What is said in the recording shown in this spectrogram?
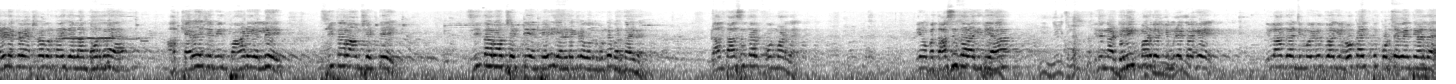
ಎರಡು ಎಕರೆ ಎಕ್ಸ್ಟ್ರಾ ಬರ್ತಾ ಇದೆಯಲ್ಲ ಅಂತ ನೋಡಿದ್ರೆ, ಆ ಕೆರೆ ಜಮೀನ್ ಪಹಣಿಯಲ್ಲಿ ಸೀತಾರಾಮ್ ಶೆಟ್ಟಿ ಸೀತಾರಾಮ್ ಶೆಟ್ಟಿ ಅಂತ ಹೇಳಿ ಎರಡು ಎಕರೆ ಒಂದು ಗುಂಟೆ ಬರ್ತಾ ಇದೆ. ನಾನು ತಹಸೀಲ್ದಾರ್ ಫೋನ್ ಮಾಡಿದೆ. ನೀನೊಬ್ಬ ತಹಸೀಲ್ದಾರ್ ಆಗಿದೆಯಾ ಇದನ್ನ ಡಿಲೀಟ್ ಮಾಡ್ಬೇಕು ಇಮಿಡಿಯೇಟ್ ಆಗಿ. ಇಲ್ಲ ಅಂದ್ರೆ ನಿಮ್ಮ ವಿರುದ್ಧವಾಗಿ ಲೋಕಾಯುಕ್ತ ಕೊಡ್ತೇವೆ ಅಂತ ಹೇಳಿದೆ.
